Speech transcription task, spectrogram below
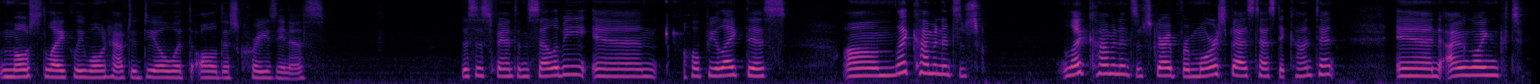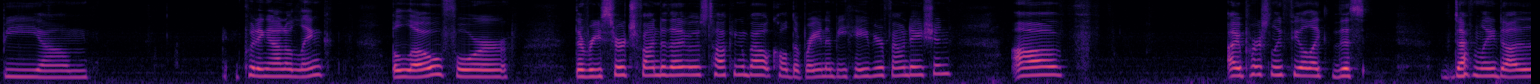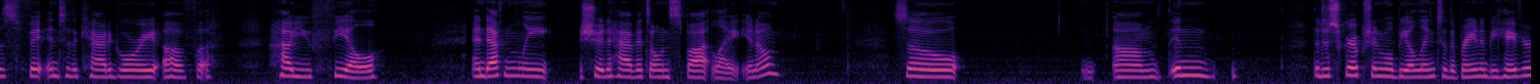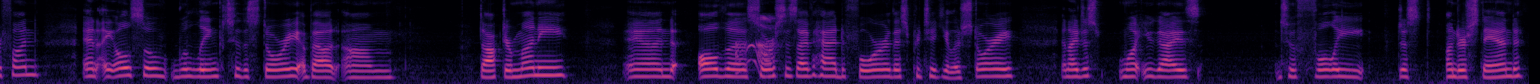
most likely won't have to deal with all this craziness. This is Phantom Celebi, and hope you like this. Um, like, comment, and subscribe. Like, comment, and subscribe for more Spaztastic content. And I'm going to be um, putting out a link below for the research fund that I was talking about called the Brain and Behavior Foundation. Uh, I personally feel like this definitely does fit into the category of uh, how you feel and definitely should have its own spotlight, you know? So, um, in the description will be a link to the Brain and Behavior Fund, and I also will link to the story about um, Dr. Money and all the ah. sources I've had for this particular story. And I just want you guys to fully just understand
